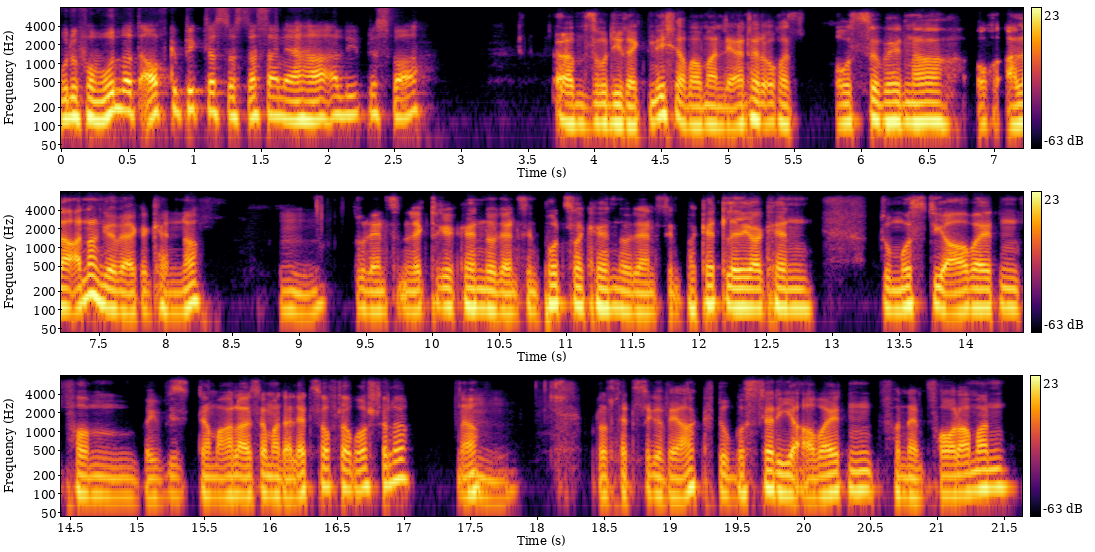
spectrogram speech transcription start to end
wo du verwundert aufgeblickt hast, dass das ein Aha-Erlebnis war? Ähm, so direkt nicht, aber man lernt halt auch als Auszubildender auch alle anderen Gewerke kennen, ne? Mhm. Du lernst den Elektriker kennen, du lernst den Putzer kennen, du lernst den Parkettleger kennen. Du musst die Arbeiten vom, der Maler ist ja mal der Letzte auf der Baustelle, ne? Mhm. Oder das letzte Gewerk. Du musst ja die Arbeiten von deinem Vordermann,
